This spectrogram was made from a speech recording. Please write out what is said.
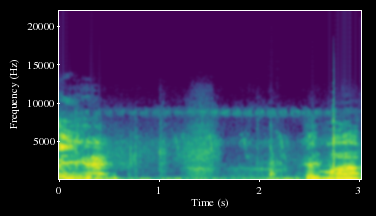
นี่ ใหญ่มาก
